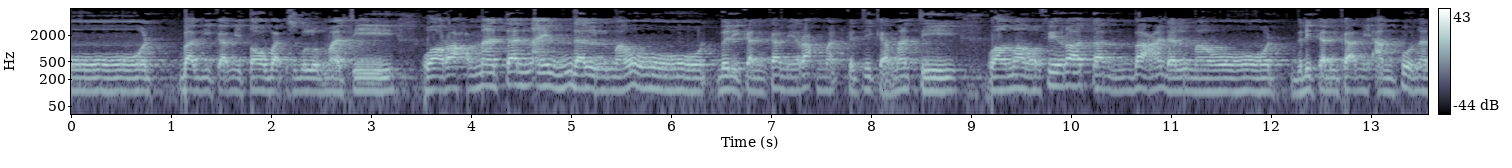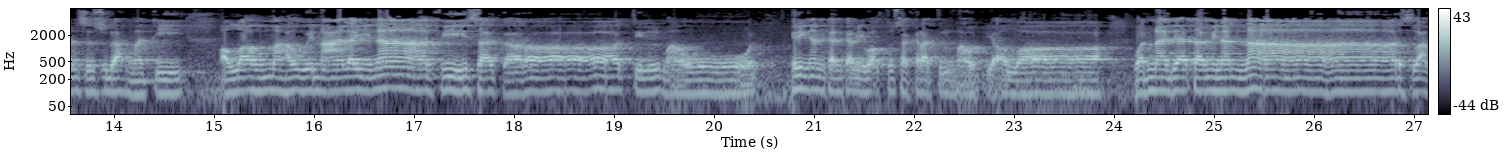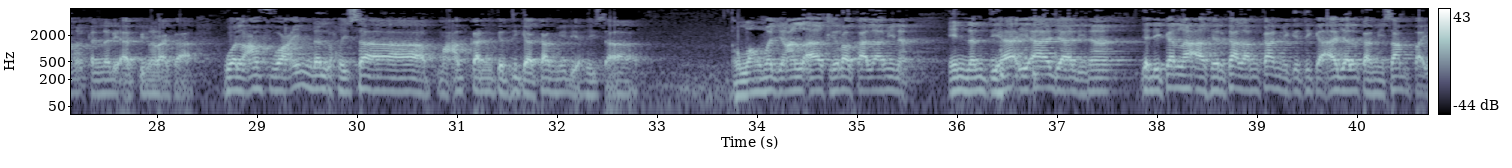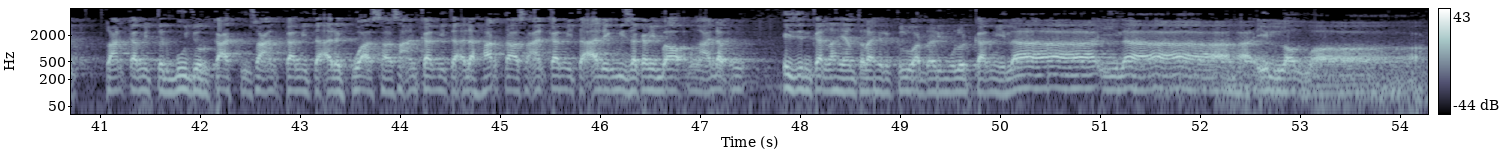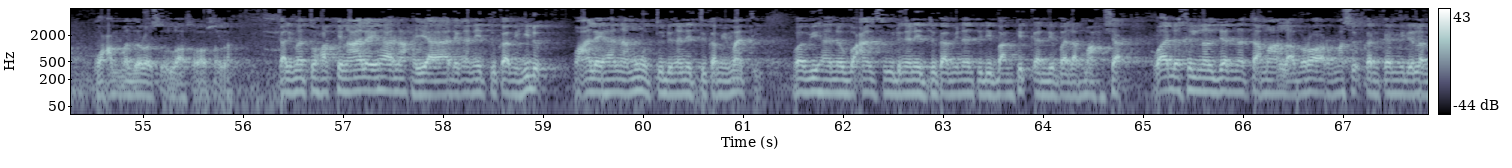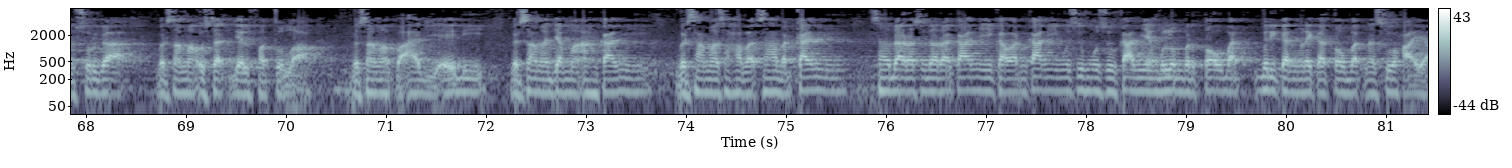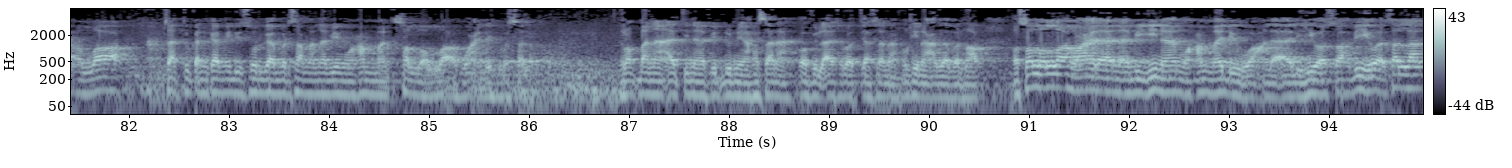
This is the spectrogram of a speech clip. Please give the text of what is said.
bagi kami taubat sebelum mati. Wa rahmatan indal maut. Berikan kami rahmat ketika mati. Wa maghfiratan ba'dal maut. Berikan kami ampunan sesudah mati. Allahumma hawwin alaina fi sakaratil maut ringankan kami waktu sakaratul maut ya Allah. Wan najata minan nar. Selamatkan dari api neraka. Wal afwa indal hisab. Maafkan ketika kami dihisab Allahumma ja'al akhir kalamina. Inda intihai ajalina. Jadikanlah akhir kalam kami ketika ajal kami sampai. Saat kami terbujur kaku saat kami tak ada kuasa saat kami tak ada harta saat kami tak ada yang bisa kami bawa menghadapmu izinkanlah yang terakhir keluar dari mulut kami. La ilaha illallah. Muhammad Rasulullah SAW kalimat haqqin alaiha nahya. Dengan itu kami hidup wa alaiha namutu dengan itu kami mati. Wa biha nub'atsu dengan itu kami nanti dibangkitkan di padang mahsyar. Wa adkhilnal jannata ma'al abrar masukkan kami dalam surga bersama Ustaz Jalfatullah bersama Pak Haji Edi bersama jamaah kami bersama sahabat-sahabat kami saudara-saudara kami kawan kami musuh-musuh kami yang belum bertobat berikan mereka tobat nasuha ya Allah. Satukan kami di surga bersama Nabi Muhammad sallallahu alaihi wasallam Rabbana atina fid dunya hasanah wa fil akhirati hasanah wa qina adzabannar. Wa sallallahu ala nabiyyina Muhammad wa ala alihi wa sahbihi wa sallam.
